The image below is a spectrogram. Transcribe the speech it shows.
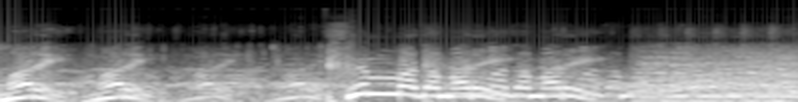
ಮರಿ ಮರಿ ಸಿಂಹದ ಮರಿ ಮರಿ ಯಾರಪ್ಪ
